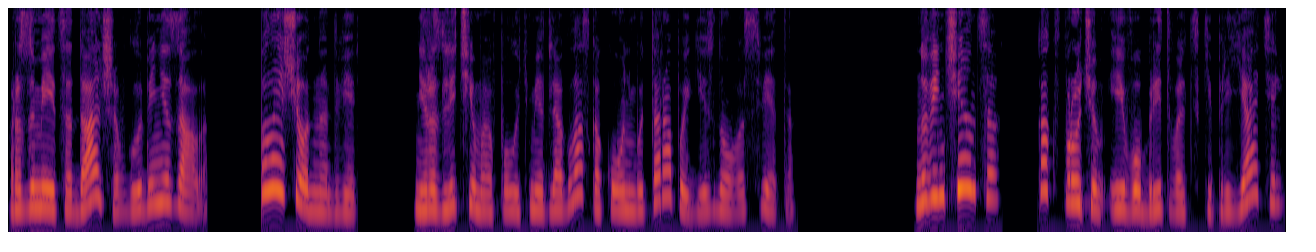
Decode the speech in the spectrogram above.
Разумеется, дальше, в глубине зала, была еще одна дверь, неразличимая в полутьме для глаз какого-нибудь тарапыги из нового света. Но Винченцо, как, впрочем, и его бритвальдский приятель,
